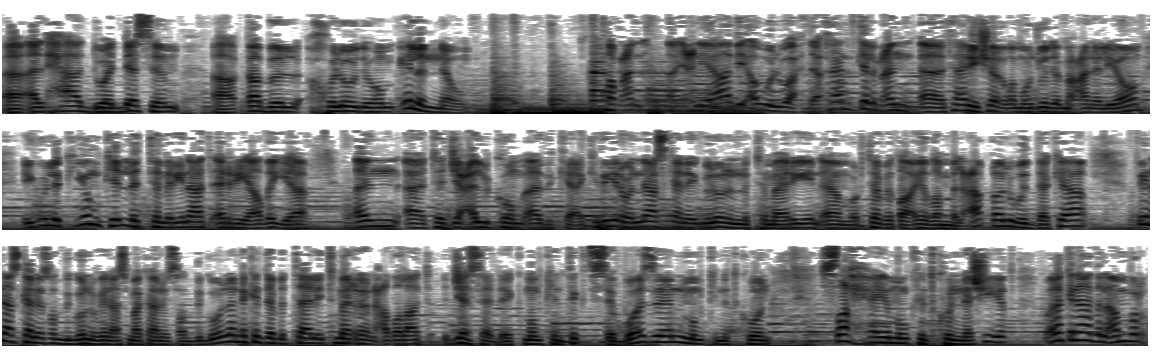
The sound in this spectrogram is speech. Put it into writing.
الحاد والدسم آه، قبل خلودهم إلى النوم. طبعا آه، يعني هذه أول واحدة، خلينا نتكلم عن آه، ثاني شغلة موجودة معنا اليوم، يقول لك يمكن للتمرينات الرياضية أن آه، تجعلكم أذكى، كثير من الناس كانوا يقولون أن التمارين آه، مرتبطة أيضا بالعقل والذكاء، في ناس كانوا يصدقون وفي ناس ما كانوا يصدقون لأنك أنت بالتالي تمرن عضلات جسدك، ممكن تكتسب وزن، ممكن تكون صحي، ممكن تكون نشيط، ولكن هذا الأمر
